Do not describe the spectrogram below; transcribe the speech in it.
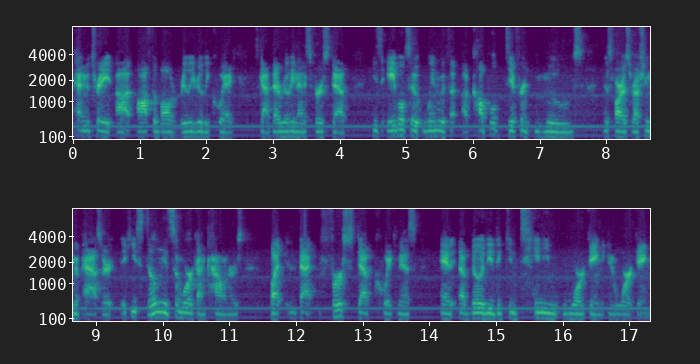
penetrate uh, off the ball really, really quick. He's got that really nice first step. He's able to win with a, a couple different moves as far as rushing the passer. He still needs some work on counters, but that first step quickness and ability to continue working and working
